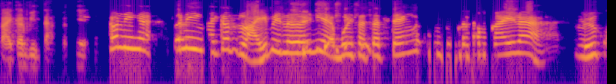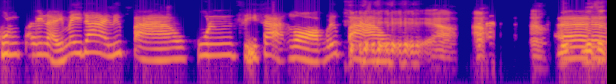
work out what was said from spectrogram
สายการบินต่างประเทศก็นี่ไงก็นี่ไงก็ไหลไปเลยเนี่ย บริษัทจะเจ๊งแล้วคุณจะทำไมล่ะ หรือคุณไปไหนไม่ได้หรือเปล่า คุณศีรษะงอกหรือเปล่า อ้าวอ้าวอ้าวเอ่อรู้สึก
